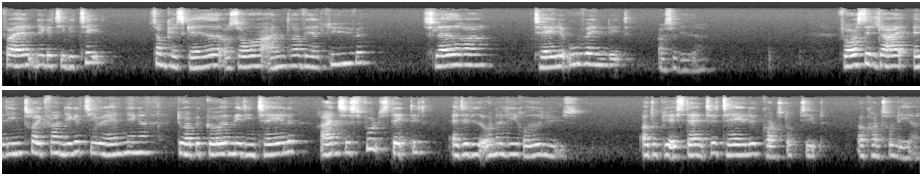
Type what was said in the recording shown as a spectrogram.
for al negativitet, som kan skade og såre andre ved at lyve, sladre, tale uvenligt osv. Forestil dig, at indtryk fra negative handlinger, du har begået med din tale, renses fuldstændigt af det vidunderlige røde lys, og du bliver i stand til at tale konstruktivt og kontrollere.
